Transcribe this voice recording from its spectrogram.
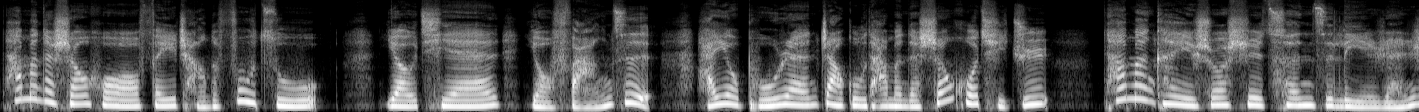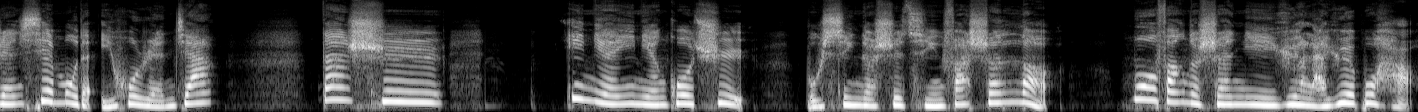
他们的生活非常的富足，有钱，有房子，还有仆人照顾他们的生活起居。他们可以说是村子里人人羡慕的一户人家，但是，一年一年过去，不幸的事情发生了。磨坊的生意越来越不好，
